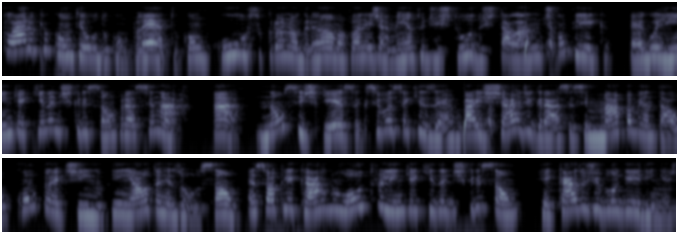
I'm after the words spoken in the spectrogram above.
Claro que o conteúdo completo, concurso, cronograma, planejamento de estudos, está lá no Descomplica. Pega o link aqui na descrição para assinar. Ah, não se esqueça que se você quiser baixar de graça esse mapa mental completinho e em alta resolução, é só clicar no outro link aqui da descrição. Recados de blogueirinhas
